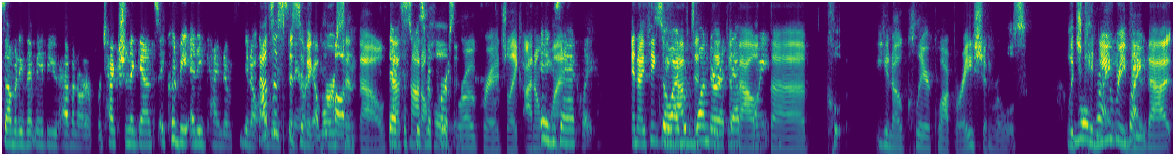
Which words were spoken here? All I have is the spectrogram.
somebody that maybe you have an order of protection against. It could be any kind of, you know, that's a specific we'll person though. That's, that's a not a whole person. brokerage. Like I don't exactly. Want, and I think so. I would wonder think about point. the, you know, clear cooperation rules. Which well, can right, you review right. that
